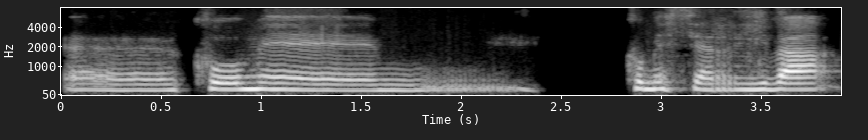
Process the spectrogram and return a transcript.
ehm, come come si arriva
